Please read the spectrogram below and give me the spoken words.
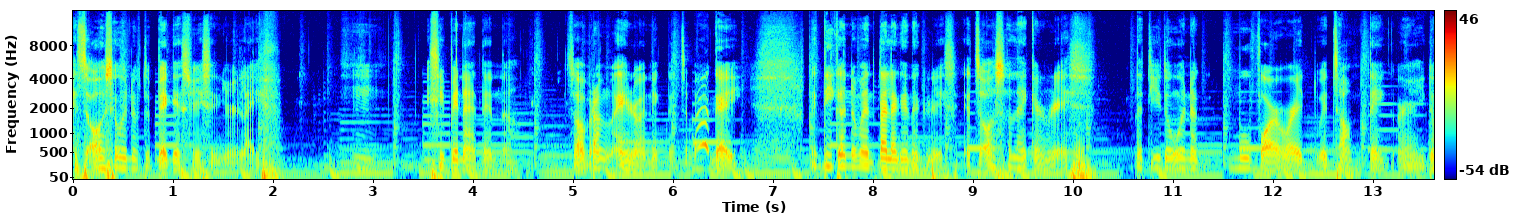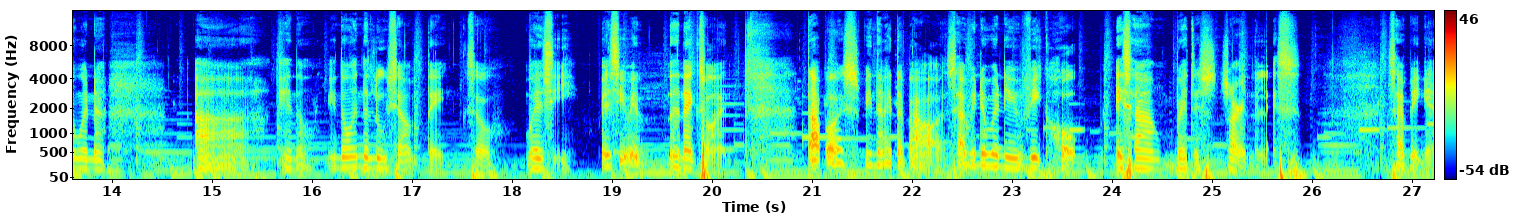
it's also one of the biggest risks in your life. Hmm. Isipin natin, no? Sobrang ironic na sa bagay. Pag di ka naman talaga nag-risk, it's also like a risk. that you don't want to move forward with something or you don't want to uh you know you don't want to lose something. So we'll see. We'll see with the next one. Tapos pinakita pa ako. Sabi naman ni Vic Hope isang British journalist. Sabi niya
